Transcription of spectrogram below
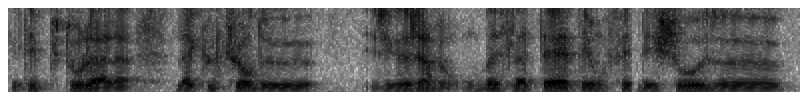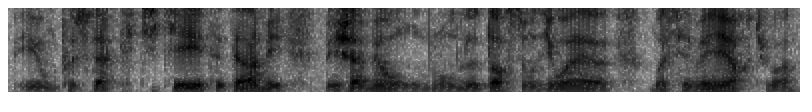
C'était plutôt la, culture de j'exagère, mais on baisse la tête et on fait les choses euh, et on peut se faire critiquer, etc. Mais, mais jamais on blonde le torse et on dit ouais, euh, moi c'est le meilleur, tu vois.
